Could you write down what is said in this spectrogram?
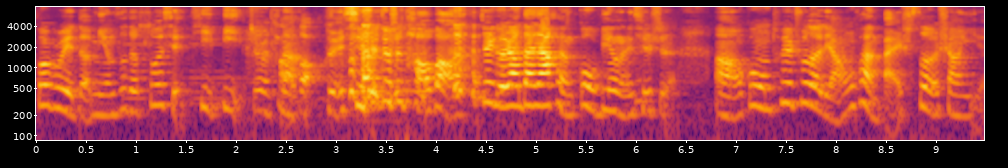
Burberry 的名字的缩写 TB，就是淘宝。对，其实就是淘宝。这个让大家很诟病的，其实啊，共推出了两款白色上衣，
